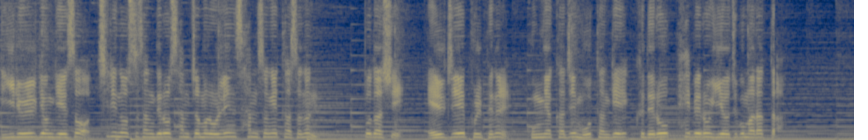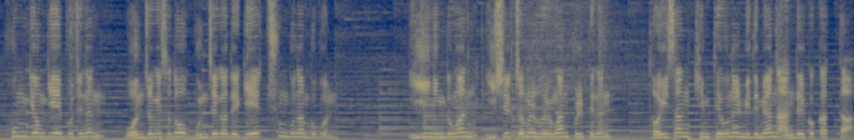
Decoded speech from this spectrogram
일요일 경기에서 치리노스 상대로 3점을 올린 삼성의 타선은 또다시 LG의 불펜을 공략하지 못한 게 그대로 패배로 이어지고 말았다. 홈 경기의 부진은 원정에서도 문제가 되기에 충분한 부분. 2이닝 동안 2실점을 허용한 불펜은 더 이상 김태훈을 믿으면 안 될 것 같다.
